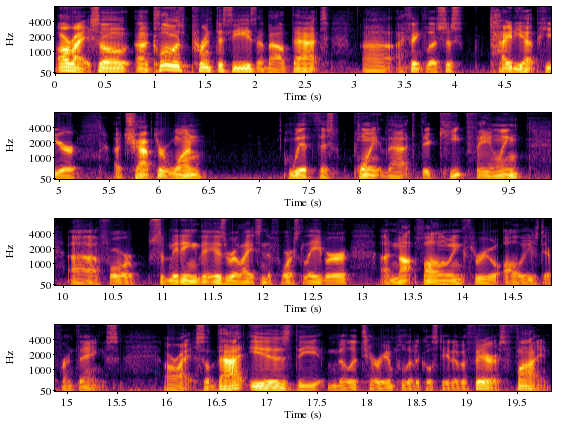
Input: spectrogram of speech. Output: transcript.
All right, so uh, close parentheses about that. Uh, I think let's just tidy up here. Uh, chapter one with this point that they keep failing uh, for submitting the Israelites into forced labor, uh, not following through all these different things. All right, so that is the military and political state of affairs. Fine.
